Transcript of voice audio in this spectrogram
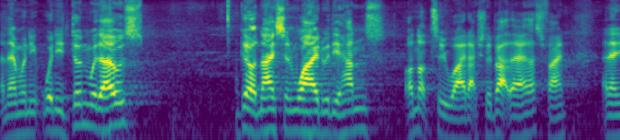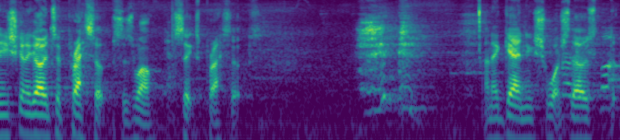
And then when, you, when you're done with those, go nice and wide with your hands. Or not too wide, actually, back there, that's fine. And then you're just going to go into press ups as well. Six press ups. And again, you should watch those. What?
